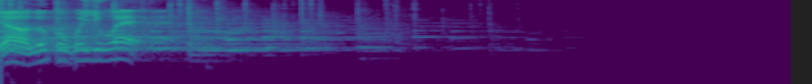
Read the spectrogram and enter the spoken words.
Yo, Luca, where you at?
